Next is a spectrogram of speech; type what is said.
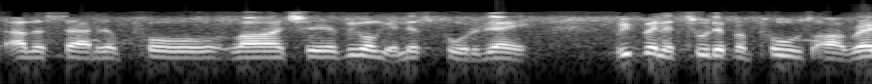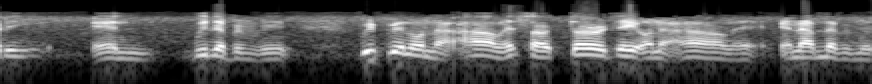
The other side of the pool, lawn chairs. We're going to get in this pool today. We've been in two different pools already, and we never been. We've been on the island. It's our third day on the island, and I've never even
